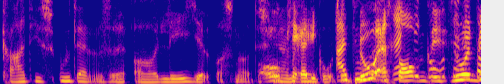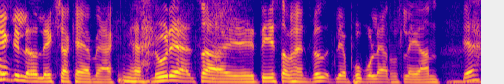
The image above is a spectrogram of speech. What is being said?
gratis uddannelse og lægehjælp og sådan noget. Det synes jeg er Okay. en rigtig god ting. Ej, du nu er er Stormen, det, nu er han virkelig lavet lektier, kan jeg mærke. Ja. Nu er det altså øh, det, som han ved bliver populært hos læreren. Ja,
